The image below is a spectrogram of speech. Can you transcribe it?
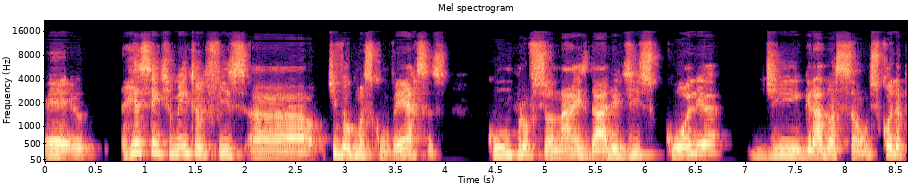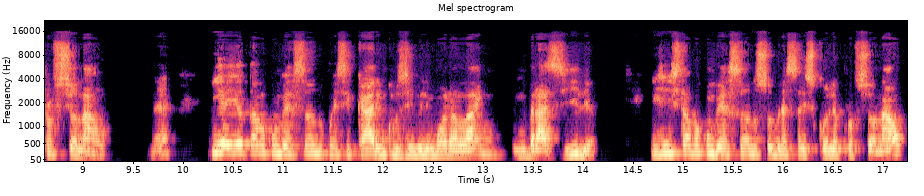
é, eu, recentemente eu fiz, uh, tive algumas conversas com profissionais da área de escolha de graduação, escolha profissional, né? E aí eu estava conversando com esse cara, inclusive ele mora lá em, em Brasília, e a gente estava conversando sobre essa escolha profissional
